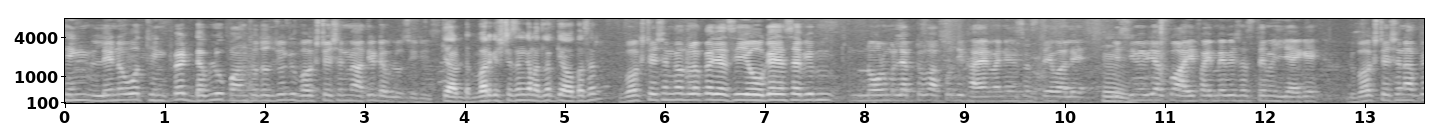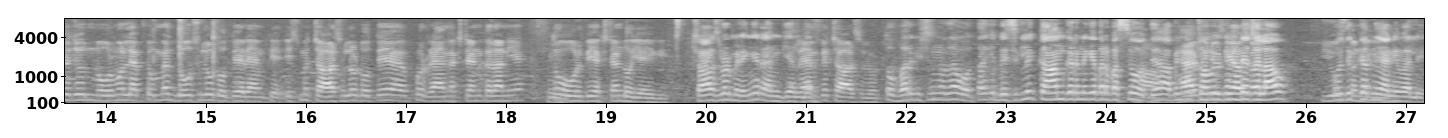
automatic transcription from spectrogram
think Lenovo ThinkPad W पाँच सौ दस जो कि वर्क स्टेशन में आती है डब्ल्यू सीरीज़ क्या वर्क स्टेशन का मतलब क्या होता है सर वर्क स्टेशन का मतलब का जैसे ये हो गया जैसे अभी नॉर्मल लैपटॉप आपको दिखाया मैंने सस्ते वाले हम्म। इसी में भी आपको आई फाइव में भी सस्ते मिल जाएँगे। वर्क स्टेशन आपके जो नॉर्मल लैपटॉप में दो स्लॉट होते हैं रैम के। इसमें चार स्लॉट होते हैं आपको रैम एक्सटेंड करानी है तो हम्म। और भी एक्सटेंड हो जाएगी। चार स्लॉट मिलेंगे रैम के रैम के चार स्लॉट तो वर्क स्टेशन मतलब होता है कि बेसिकली काम करने के पर्पज से होते हैं। हाँ, आप इनको चौबीस घंटे चलाओ कोई दिक्कत नहीं आने वाली।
